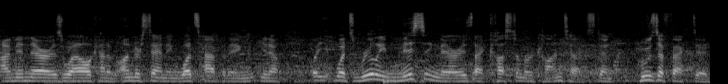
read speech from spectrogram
I'm in there as well, kind of understanding what's happening, you know. But what's really missing there is that customer context and who's affected,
